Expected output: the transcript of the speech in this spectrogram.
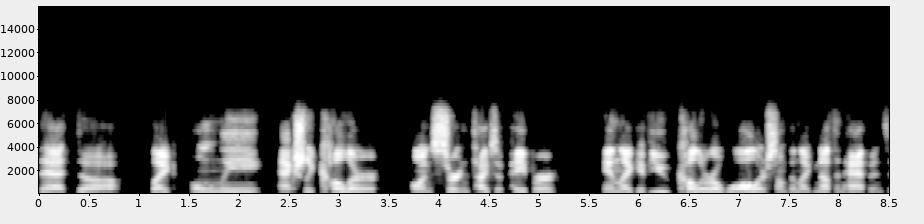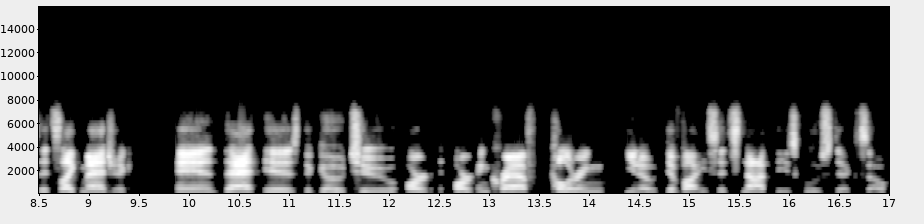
that uh like only actually color on certain types of paper and like if you color a wall or something like nothing happens. It's like magic and that is the go-to art art and craft coloring, you know, device. It's not these glue sticks. So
